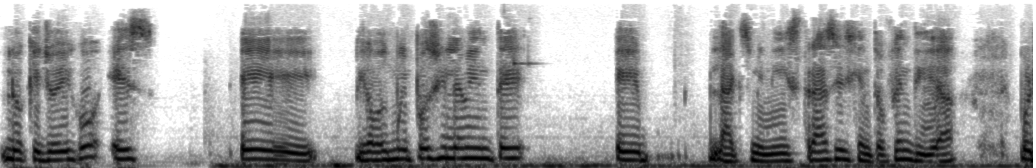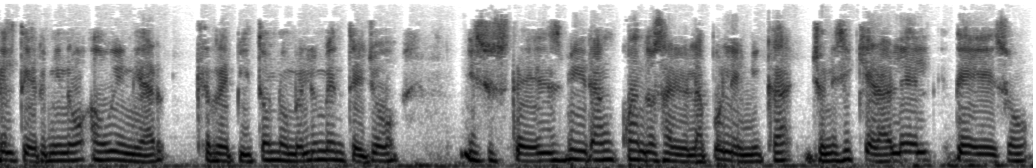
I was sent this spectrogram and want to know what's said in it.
lo que yo digo es, eh, digamos, muy posiblemente eh, la exministra se siente ofendida por el término audinear, que repito, no me lo inventé yo. Y si ustedes miran cuando salió la polémica, yo ni siquiera hablé de eso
